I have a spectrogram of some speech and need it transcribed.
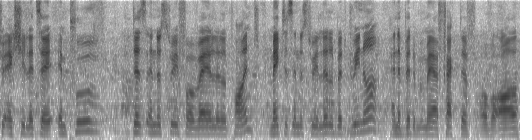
to actually, let's say, improve this industry for a very little point, make this industry a little bit greener and a bit more effective overall.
